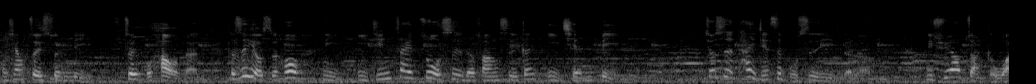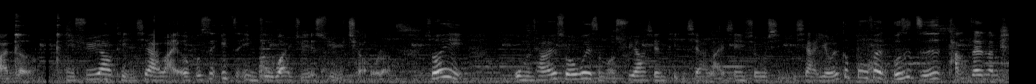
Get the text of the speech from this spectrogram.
好像最顺利、最不耗能。可是有时候你已经在做事的方式跟以前比，就是它已经是不适应的了。你需要转个弯了，你需要停下来，而不是一直应付外界需求了。所以。我们才会说，为什么需要先停下来，先休息一下？有一个部分不是只是躺在那边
